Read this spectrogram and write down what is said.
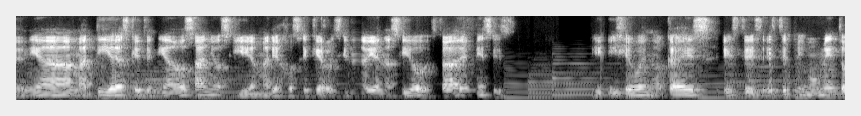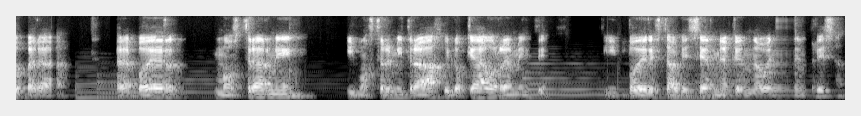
Tenía a Matías que tenía dos años y a María José que recién había nacido, estaba de meses. Y dije, bueno, acá es, este es, este es mi momento para, para poder mostrarme y mostrar mi trabajo y lo que hago realmente y poder establecerme acá en una buena empresa.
